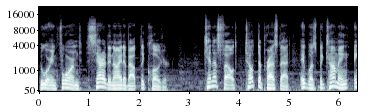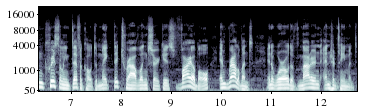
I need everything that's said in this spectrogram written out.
who were informed Saturday night about the closure. Kenneth Feld told the press that it was becoming increasingly difficult to make the traveling circus viable and relevant in the world of modern entertainment.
